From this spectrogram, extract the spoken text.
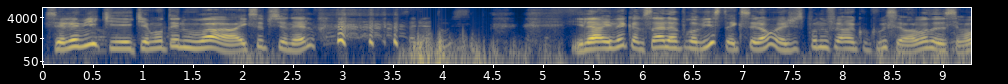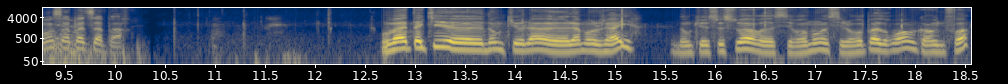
C'est Rémi qui est, qui est monté nous voir, alors, exceptionnel. Salut à tous. Il est arrivé comme ça à l'improviste, excellent, juste pour nous faire un coucou, c'est vraiment, c'est vraiment sympa de sa part. On va attaquer euh, donc euh, euh, la mangeaille. Donc ce soir c'est vraiment c'est le repas de roi encore une fois.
